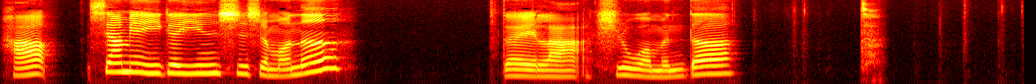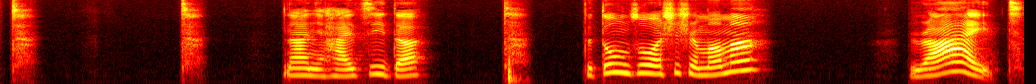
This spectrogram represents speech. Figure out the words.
好，下面一个音是什么呢？对啦，是我们的 t t t。那你还记得的动作是什么吗？Right。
